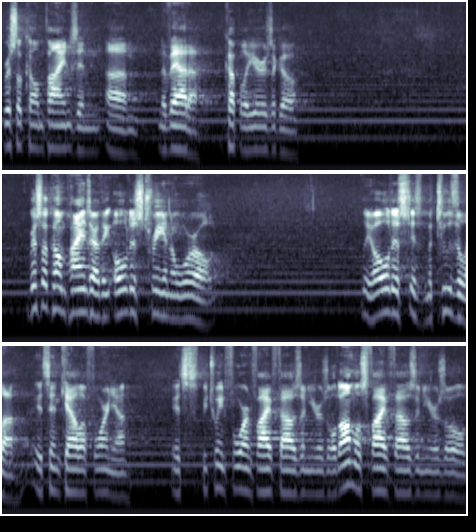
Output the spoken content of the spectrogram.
bristlecone pines in um, Nevada couple of years ago. Bristlecone pines are the oldest tree in the world. The oldest is Methuselah. It's in California. It's between four and 5,000 years old, almost 5,000 years old.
